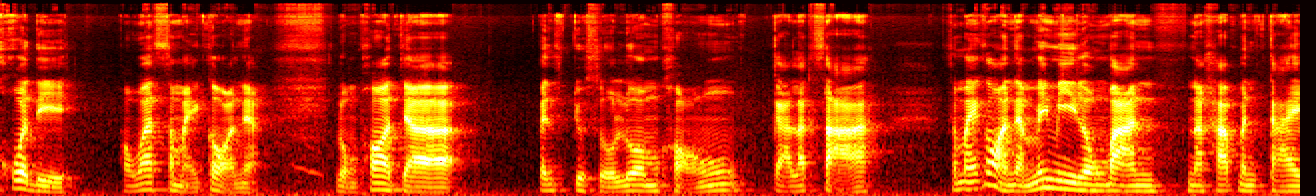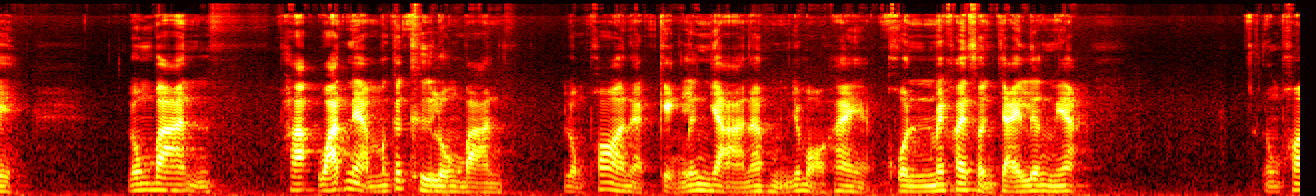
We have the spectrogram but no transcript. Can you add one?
คตรดี เพราะว่าสมัยก่อนเนี่ย หลวงพ่อจะเป็นจุดศูนย์รวมของการรักษา สมัยก่อนเนี่ยไม่มีโรงพยาบาล นะครับ มันไกลโรงพยาบาลพระวัดเนี่ยมันก็คือโรงพยาบาลหลวงพ่อเนี่ยเก่งเรื่องยานะผมจะบอกให้คนไม่ค่อยสนใจเรื่องเนี้ยหลวงพ่อ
